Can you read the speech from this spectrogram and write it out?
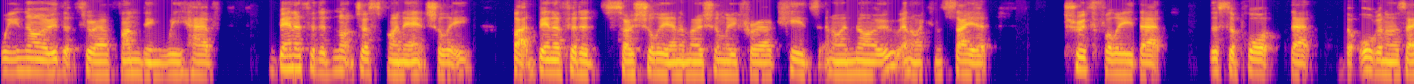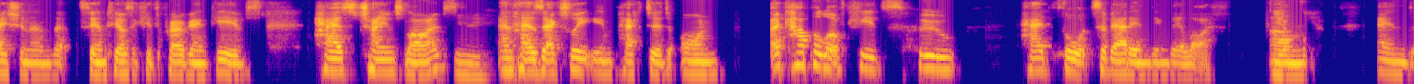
we know that through our funding, we have benefited not just financially, but benefited socially and emotionally for our kids. And I know, and I can say it truthfully, that the support that the organisation and that CMT Aussie Kids program gives has changed lives mm. and has actually impacted on a couple of kids who had thoughts about ending their life. Um, and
